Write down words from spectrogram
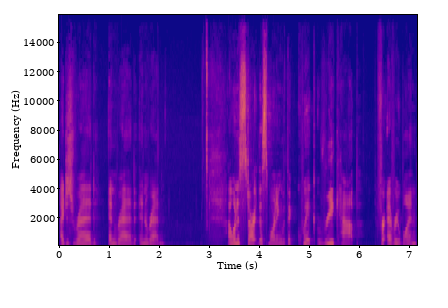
I just read and read and read. I want to start this morning with a quick recap for everyone.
